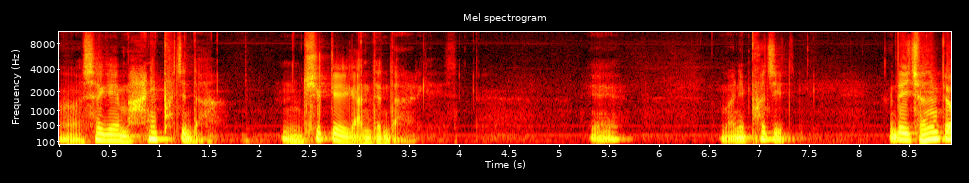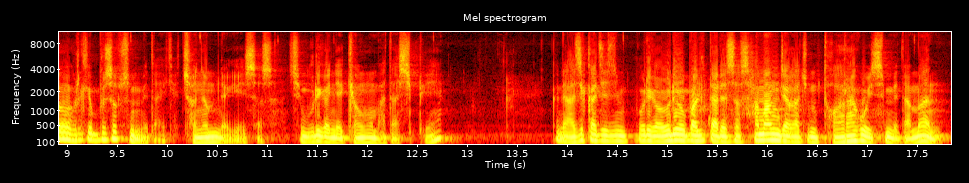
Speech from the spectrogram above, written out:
어, 세계에 많이 퍼진다. 음, 쉽게 얘기 안 된다. 예, 많이 퍼지. 근데 이 전염병은 그렇게 무섭습니다. 이게 전염력이 있어서 지금 우리가 이제 경험하다시피 근데 아직까지 지금 우리가 의료 발달해서 사망자가 좀 덜하고 있습니다만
